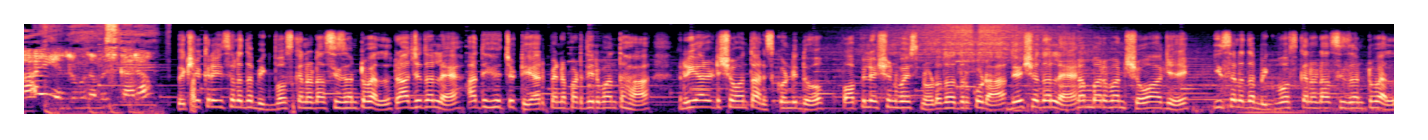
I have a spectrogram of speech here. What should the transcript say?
ಹಾಯ್ ಎಲ್ರಿಗೂ ನಮಸ್ಕಾರ. ವೀಕ್ಷಕರೇ ಈ ಸಲದ Bigg Boss Kannada season twelve ರಾಜ್ಯದಲ್ಲೇ ಅತಿ ಹೆಚ್ಚು ಟಿ ಆರ್ ಪಿಯನ್ನು ಪಡೆದಿರುವಂತಹ ರಿಯಾಲಿಟಿ ಶೋ ಅಂತ ಅನಿಸ್ಕೊಂಡಿದ್ದು ಪಾಪ್ಯುಲೇಷನ್ ವೈಸ್ ನೋಡೋದಾದ್ರೂ ಕೂಡ ದೇಶದಲ್ಲೇ ನಂಬರ್ ಒನ್ ಶೋ ಆಗಿ ಈ ಸಲದ Bigg Boss Kannada season twelve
